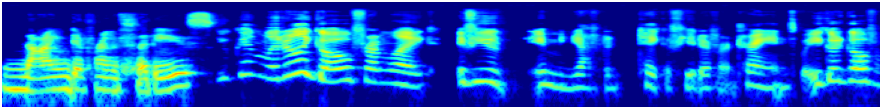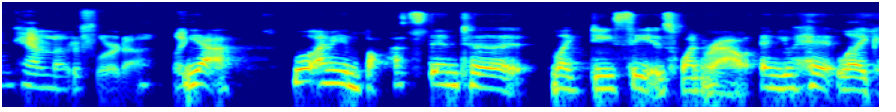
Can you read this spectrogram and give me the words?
nine different cities. You can literally go from like if you I mean you have to take a few different trains, but you could go from Canada to Florida. Like Yeah. Well, I mean Boston to like DC is one route and you hit like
